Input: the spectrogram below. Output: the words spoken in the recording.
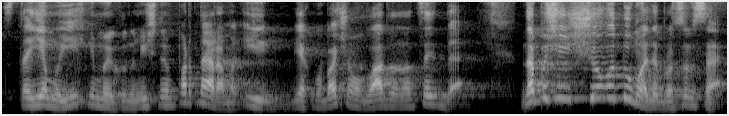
стаємо їхніми економічними партнерами. І як ми бачимо, влада на це йде. Напишіть, що ви думаєте про це все.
